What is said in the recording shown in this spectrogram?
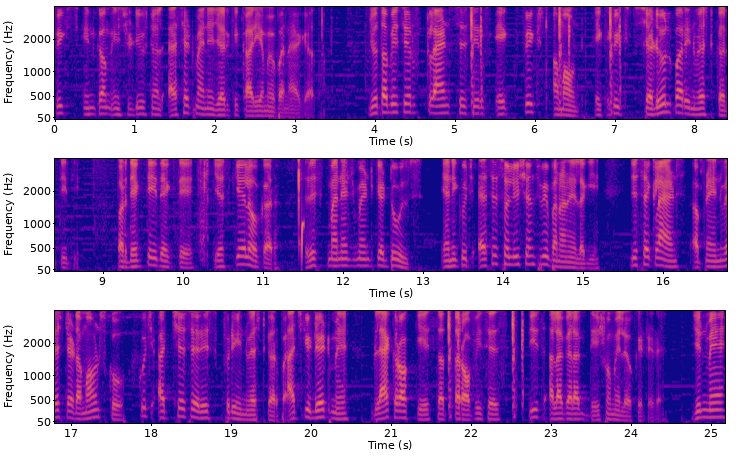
fixed income institutional asset manager के कार्य में बनाया गया था, जो तभी सिर्फ़ क्लाइंट से सिर्फ़ एक फिक्स्ड अमाउंट एक फिक्स्ड शेड्यूल पर इन्वेस्ट करती थी। पर देखते ही देखते ये स्केल होकर रिस्क मैनेजमेंट के टूल्स यानी कुछ ऐसे सॉल्यूशंस भी बनाने लगी, जिससे क्लाइंट्स अपने इन्वेस्टेड अमाउंट्स को कुछ अच्छे से रिस्क फ्री इन्वेस्ट कर पाए। आज की डेट में ब्लैक रॉक के 70 ऑफिसेस 30 अलग अलग देशों में लोकेटेड है जिनमें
